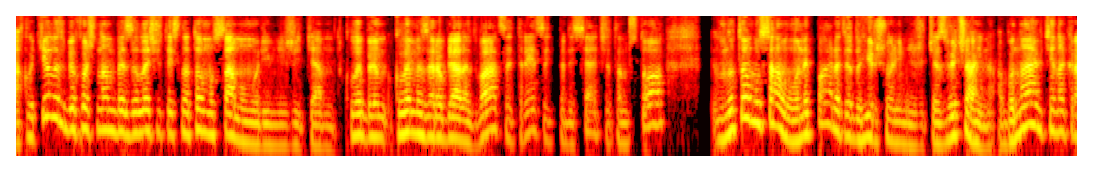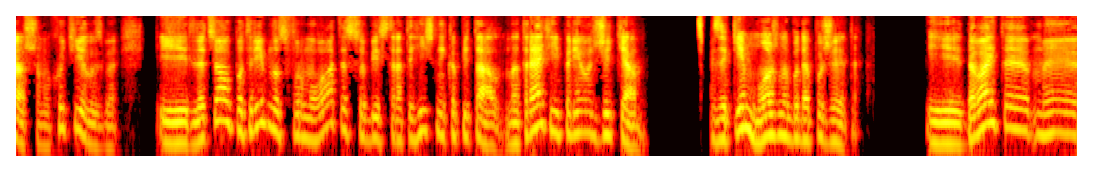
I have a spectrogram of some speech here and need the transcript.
А хотілося б, хоч нам би залишитись на тому самому рівні життя. Коли б, коли ми заробляли 20, 30, 50 чи там 100, на тому самому не парити до гіршого рівня життя, звичайно, або навіть і на кращому, хотілося б. І для цього потрібно сформувати собі стратегічний капітал на третій період життя, з яким можна буде пожити. І давайте ми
